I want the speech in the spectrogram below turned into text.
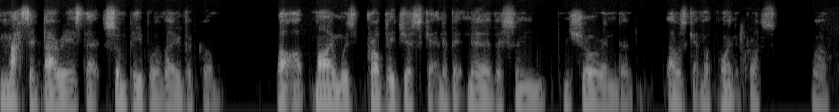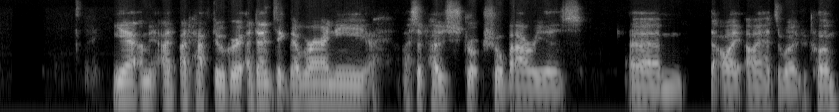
massive barriers that some people have overcome. But mine was probably just getting a bit nervous and ensuring that I was getting my point across well. Yeah, I mean, I'd, I'd have to agree. I don't think there were any, I suppose, structural barriers um, that I, I had to overcome.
